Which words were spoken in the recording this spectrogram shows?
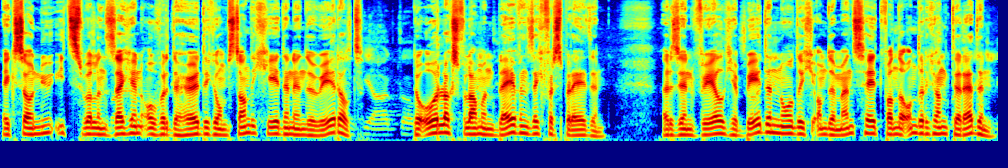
Ik zou nu iets willen zeggen over de huidige omstandigheden in de wereld. De oorlogsvlammen blijven zich verspreiden. Er zijn veel gebeden nodig om de mensheid van de ondergang te redden.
